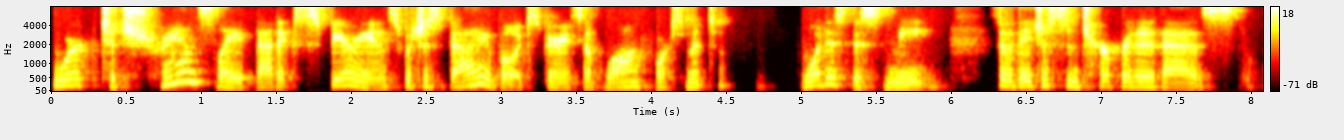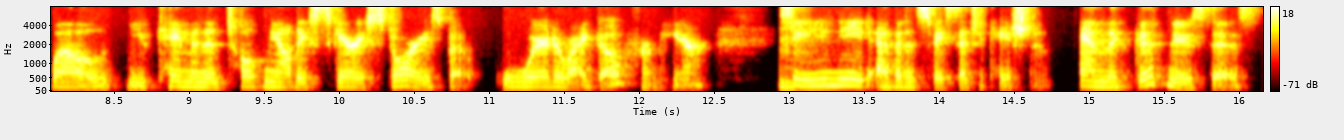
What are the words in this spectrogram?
work to translate that experience, which is valuable experience of law enforcement to what does this mean? So they just interpret it as, well, you came in and told me all these scary stories, but where do I go from here? So mm-hmm. you need evidence-based education. And the good news is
